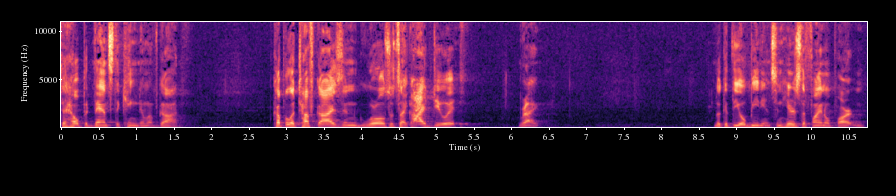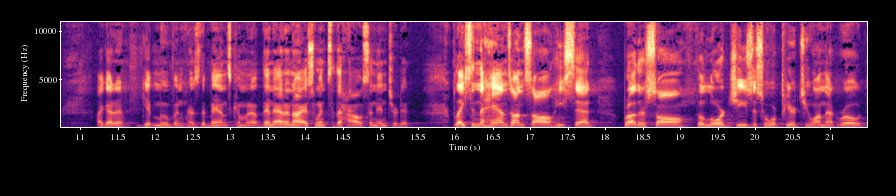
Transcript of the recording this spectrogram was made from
to help advance the kingdom of God. A couple of tough guys and girls, it's like, I do it. Right. Look at the obedience. And here's the final part. And I got to get moving as the band's coming up. Then Ananias went to the house and entered it. Placing the hands on Saul, he said, Brother Saul, the Lord Jesus, who appeared to you on that road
